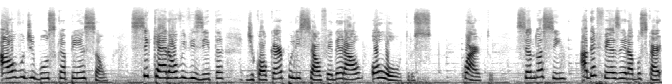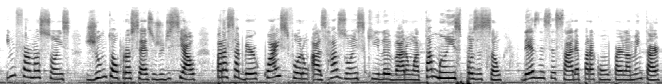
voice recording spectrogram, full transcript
alvo de busca e apreensão sequer houve visita de qualquer policial federal ou outros. Quarto, Sendo assim, a defesa irá buscar informações junto ao processo judicial para saber quais foram as razões que levaram a tamanha exposição desnecessária para com o parlamentar,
